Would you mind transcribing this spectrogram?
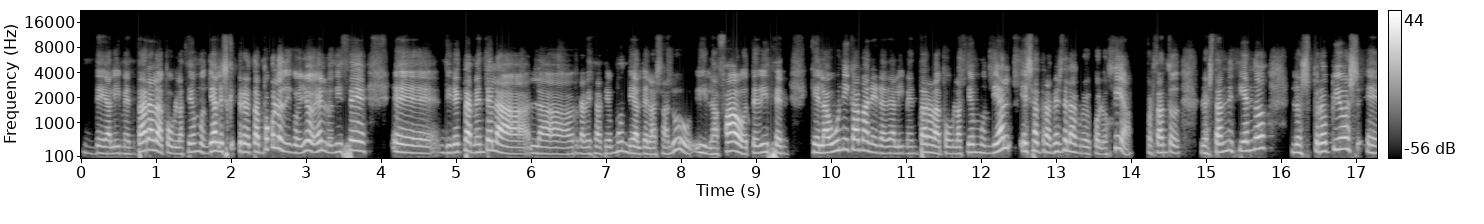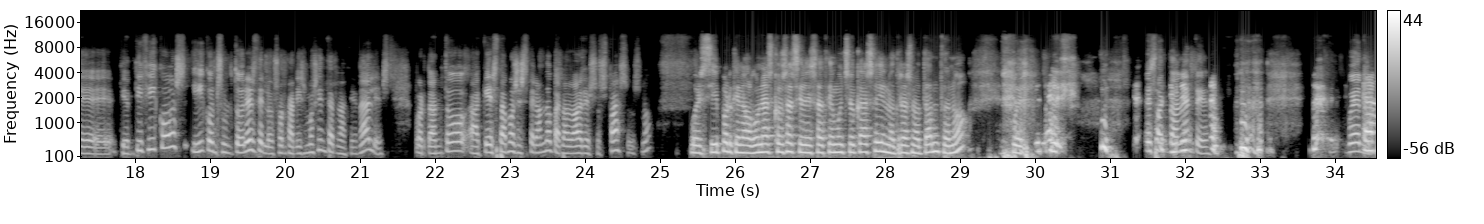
de alimentar a la población mundial. Es que, pero tampoco lo digo yo, ¿eh? lo dice eh, directamente la, la, Organización Mundial de la Salud y la FAO. Te dicen que la única manera de alimentar a la población mundial es a través de la agroecología. Por tanto, lo están diciendo los propios eh, científicos y consultores de los organismos internacionales. Por tanto, ¿a qué estamos esperando para dar esos pasos? ¿no? Pues sí, porque en algunas cosas se les hace mucho caso y en otras no tanto, ¿no? Pues... Exactamente. bueno.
